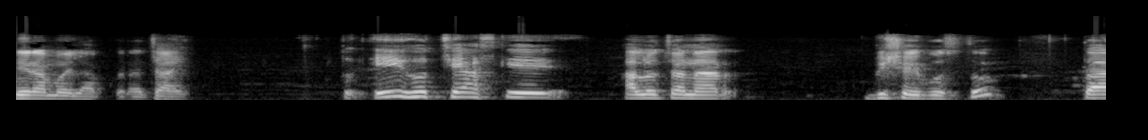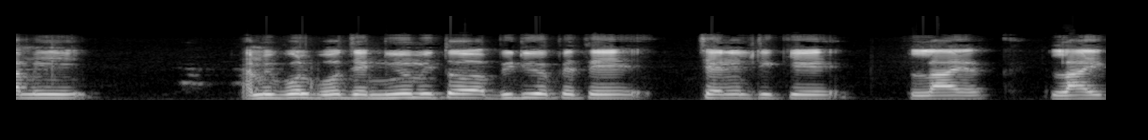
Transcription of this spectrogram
নিরাময় লাভ করা যায়। তো এই হচ্ছে আজকে আলোচনার বিষয়বস্তু। তো আমি আমি বলব যে নিয়মিত ভিডিও পেতে চ্যানেলটিকে লাইক লাইক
